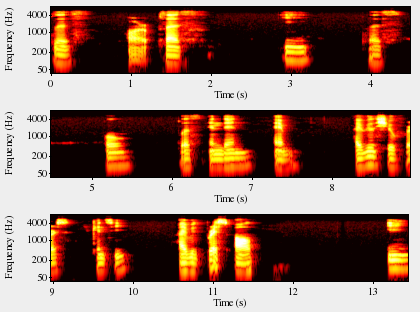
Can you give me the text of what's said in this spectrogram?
plus or plus E plus O plus and then M. I will show first you can see. I will press Alt E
